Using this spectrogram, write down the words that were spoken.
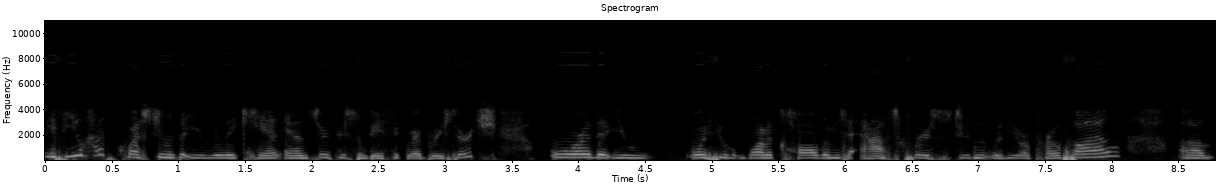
if you have questions that you really can't answer through some basic web research, or that you or if you want to call them to ask for a student with your profile, um,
